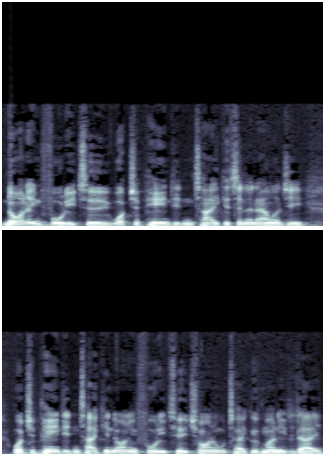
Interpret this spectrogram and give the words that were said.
1942. What Japan didn't take, it's an analogy. What Japan didn't take in 1942, China will take with money today.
